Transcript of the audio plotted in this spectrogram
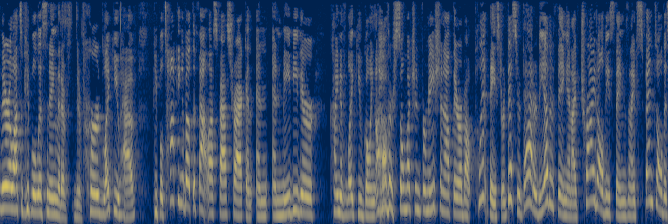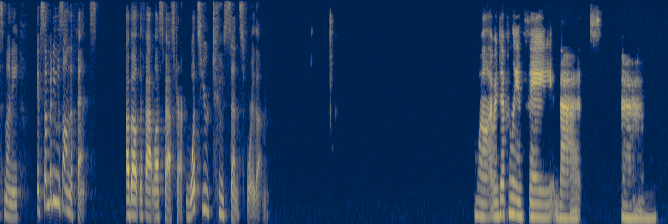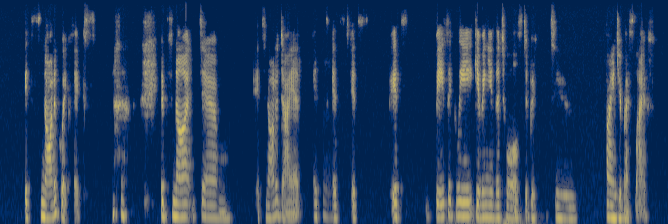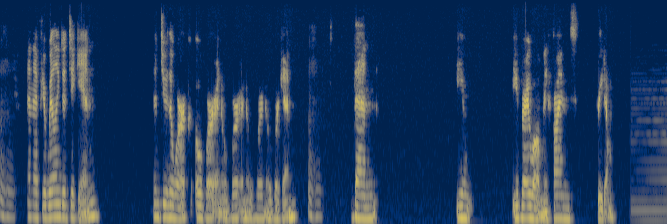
There are lots of people listening that have that have heard like you have people talking about the fat loss fast track and and and maybe they're kind of like you going, oh, there's so much information out there about plant based or this or that or the other thing. And I've tried all these things and I've spent all this money. If somebody was on the fence about the fat loss fast track, what's your two cents for them? Well, I would definitely say that um, it's not a quick fix. it's not. Um, it's not a diet. It's mm-hmm. it's it's it's basically giving you the tools to be, to find your best life. Mm-hmm. And if you're willing to dig in and do the work over and over and over and over again, mm-hmm. then you you very well may find freedom.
